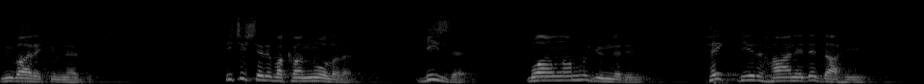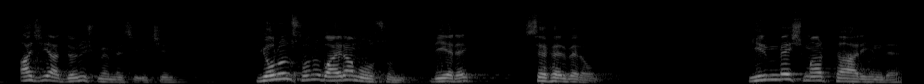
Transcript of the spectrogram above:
mübarek günlerdir. İçişleri Bakanlığı olarak biz de bu anlamlı günlerin tek bir hanede dahi acıya dönüşmemesi için yolun sonu bayram olsun diyerek seferber olduk. 25 Mart tarihinde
